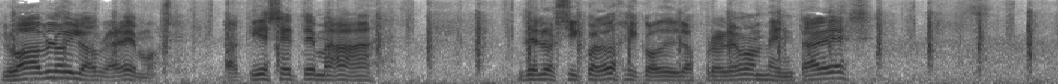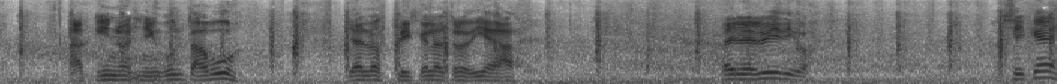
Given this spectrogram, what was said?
lo hablo y lo hablaremos. Aquí ese tema de lo psicológico, de los problemas mentales, aquí no es ningún tabú. Ya lo expliqué el otro día en el vídeo. Así que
